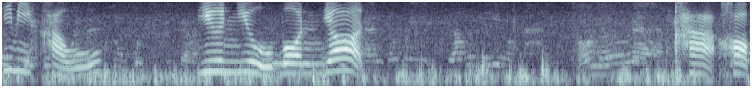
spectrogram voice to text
ที่มีเขายืนอยู่บนยอดขาขอบ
